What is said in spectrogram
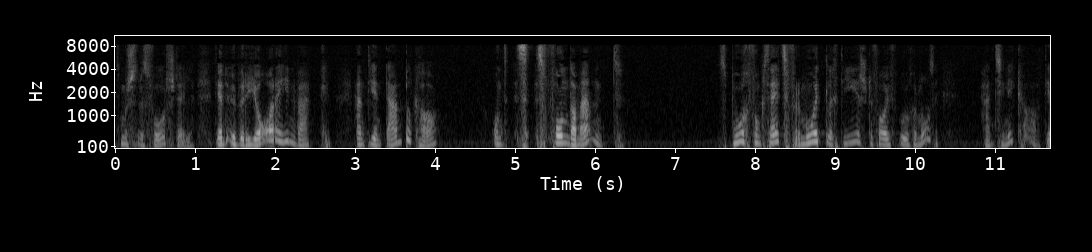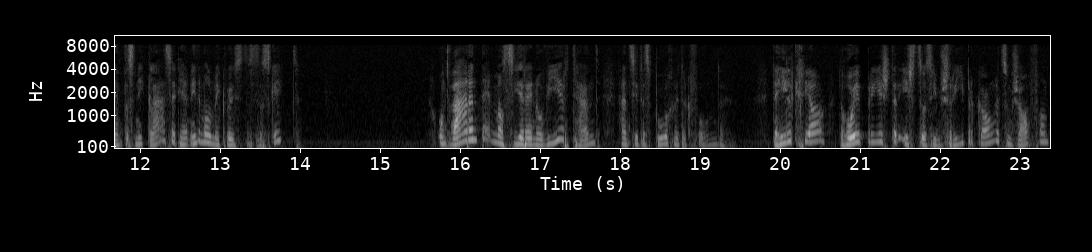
Das musst du dir das vorstellen. Die haben über Jahre hinweg haben die einen Tempel gehabt und das Fundament, das Buch vom Gesetz, vermutlich die ersten fünf Bücher Mose, haben sie nicht gehabt. Die haben das nicht gelesen, die haben nicht einmal mehr gewusst, dass das gibt. Und währenddem, was sie renoviert haben, haben sie das Buch wieder gefunden. Der Hilkia, der Hohepriester, ist zu seinem Schreiber gegangen, zum Schaffan.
